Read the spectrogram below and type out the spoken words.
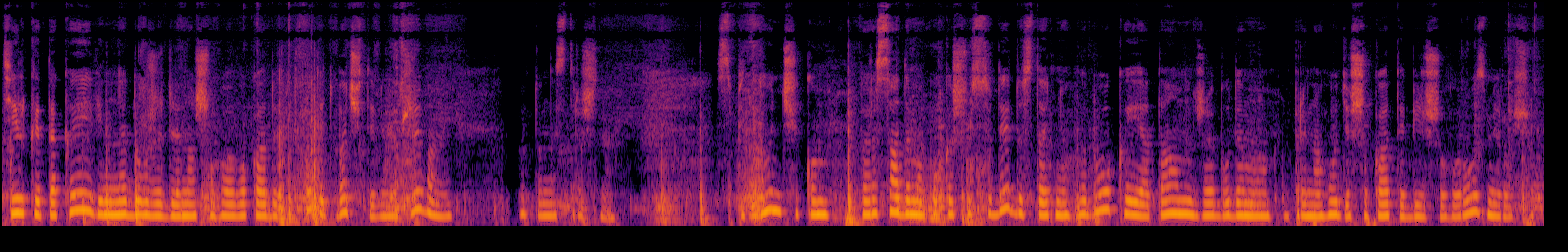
тільки такий. Він не дуже для нашого авокадо підходить. Бачите, він вживаний, ну то не страшне. З піддончиком пересадимо поки що сюди, достатньо глибокий, а там вже будемо при нагоді шукати більшого розміру, щоб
